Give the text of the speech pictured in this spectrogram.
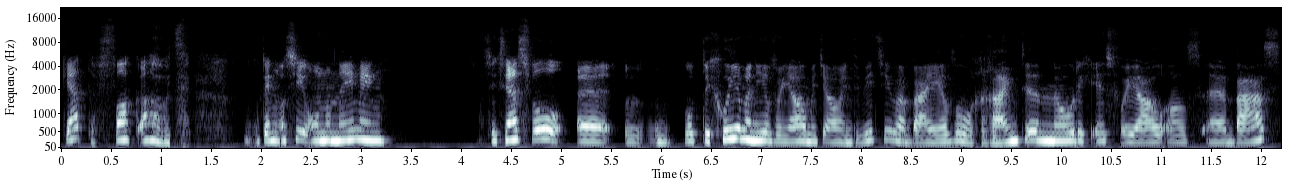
Get the fuck out. Ik denk als je onderneming succesvol uh, op de goede manier voor jou met jouw intuïtie, waarbij heel veel ruimte nodig is voor jou als uh, baas.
